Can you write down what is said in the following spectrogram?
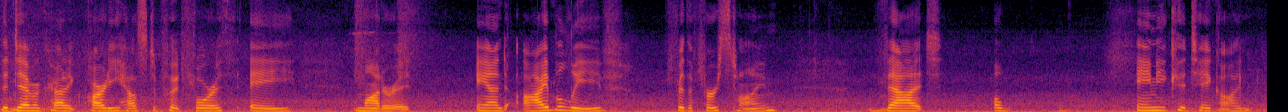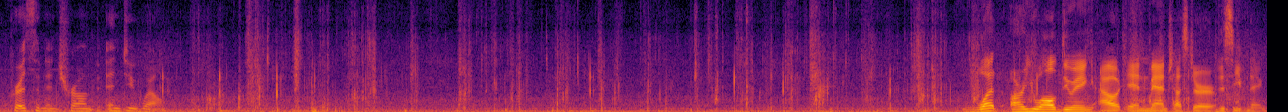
the Democratic Party has to put forth a moderate, and I believe for the first time that a, Amy could take on President Trump and do well. What are you all doing out in Manchester this evening?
